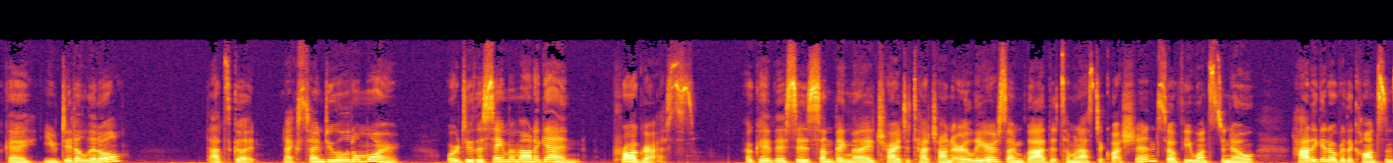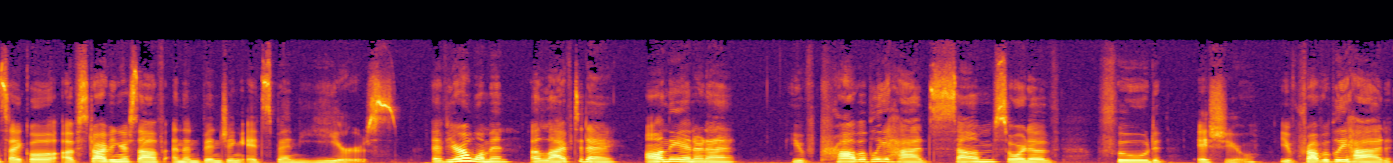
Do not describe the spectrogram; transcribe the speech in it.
Okay, you did a little, that's good. Next time, do a little more, or do the same amount again progress. Okay, this is something that I tried to touch on earlier, so I'm glad that someone asked a question. Sophie wants to know how to get over the constant cycle of starving yourself and then binging. It's been years. If you're a woman alive today on the internet, you've probably had some sort of food issue. You've probably had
